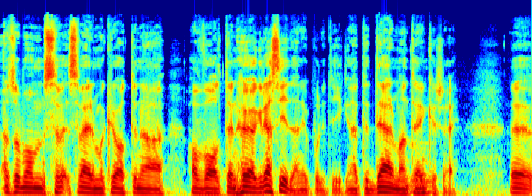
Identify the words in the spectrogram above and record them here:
alltså om Sverigedemokraterna har valt den högra sidan i politiken. Att det är där man tänker sig. Eh,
